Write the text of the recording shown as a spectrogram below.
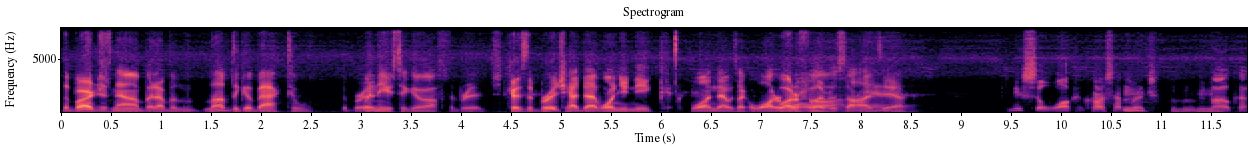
the barges now, but I would love to go back to The when they used to go off the bridge. Because the bridge had that one unique one that was like a waterfall, over the sides. Yeah. Can you still walk across that Mhm. bridge? Mhm. Oh, okay.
